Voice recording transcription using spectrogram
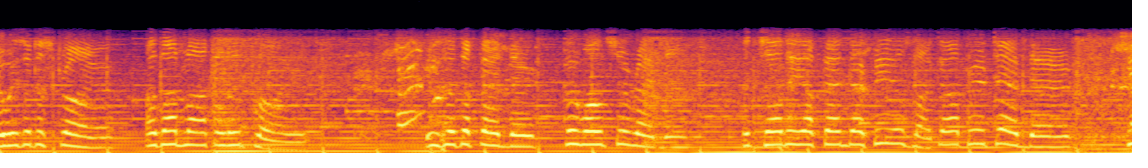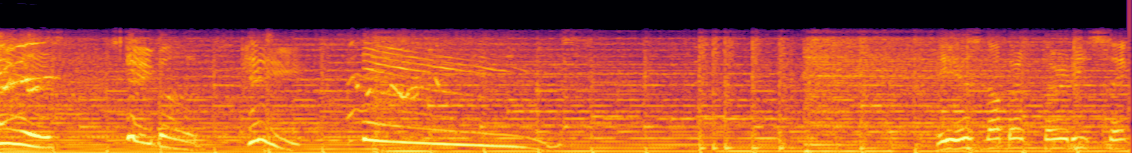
who is a destroyer of unlawful employees. He's a defender who won't surrender until the offender feels like a pretender. He is Stephen P. News. He is number 36.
